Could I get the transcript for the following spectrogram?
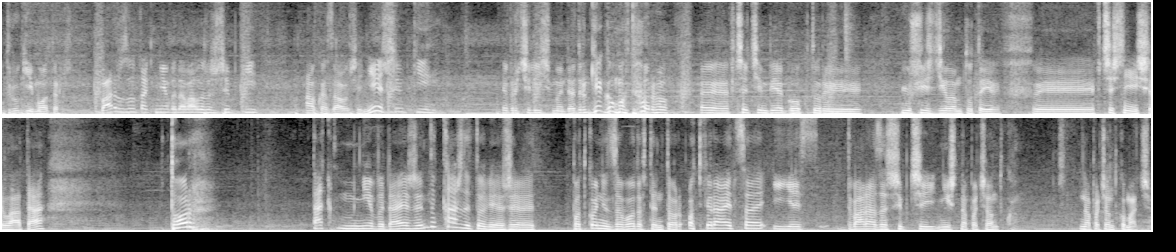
drugi motor. Bardzo tak mnie wydawało, że szybki, a okazało się nie szybki. Wróciliśmy do drugiego motoru e, w trzecim biegu, który już jeździłem tutaj w e, wcześniejsze lata. Tor tak mnie wydaje, że no każdy to wie, że pod koniec zawodów ten tor otwiera się i jest dwa razy szybciej niż na początku, na początku meczu.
